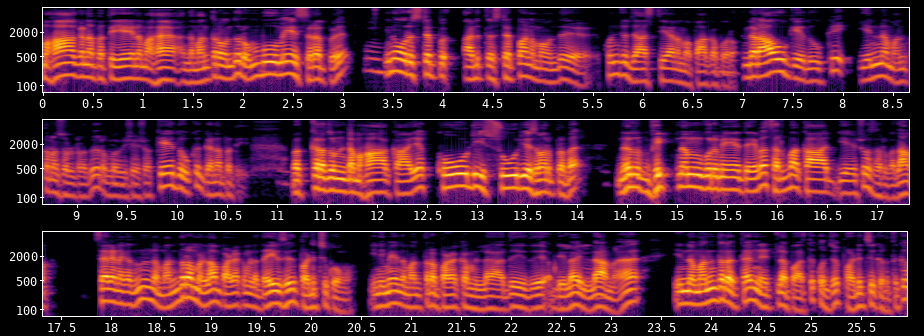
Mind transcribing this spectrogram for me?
மகாகணபதியே நமக. அந்த மந்திரம் வந்து ரொம்பவுமே சிறப்பு. இன்னும் ஒரு ஸ்டெப் அடுத்த ஸ்டெப்பாக நம்ம வந்து கொஞ்சம் ஜாஸ்தியாக நம்ம பார்க்க போகிறோம் இந்த ராகு கேதுவுக்கு என்ன மந்திரம் சொல்கிறது ரொம்ப விசேஷம். கேதுவுக்கு கணபதி. வக்ரதுண்ட மகாகாய கோடி சூரிய சமர்ப்பிரப நிர்விக்னம் குருமே தேவ சர்வ காரியேஷு சர்வதாம் சார் எனக்கு வந்து இந்த மந்திரம் எல்லாம் பழக்கம் இல்லை. தயவு செய்து படிச்சுக்கோங்க. இனிமேல் இந்த மந்திரம் பழக்கம் இல்லை அது இது அப்படிலாம் இல்லாமல் இந்த மந்திரத்தை நெட்டில் பார்த்து கொஞ்சம் படிச்சுக்கிறதுக்கு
